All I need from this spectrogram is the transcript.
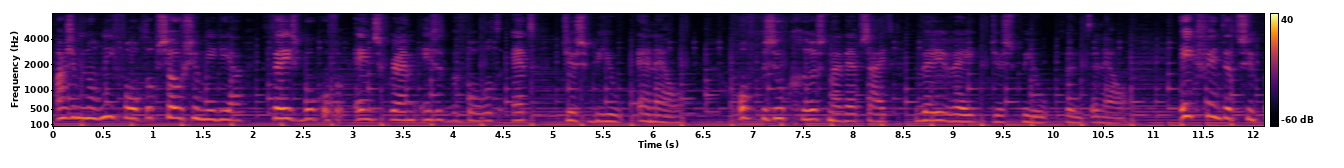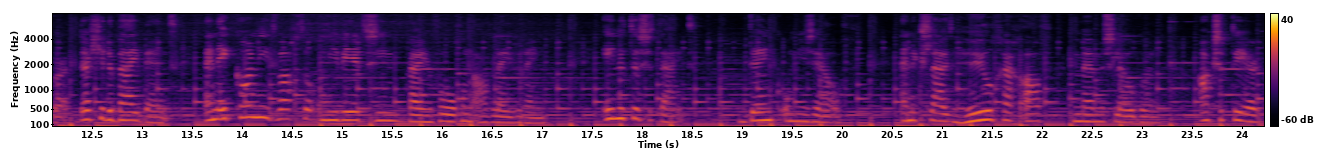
Als je me nog niet volgt op social media, Facebook of op Instagram is het bijvoorbeeld justbio.nl. Of bezoek gerust mijn website www.justbio.nl. Ik vind het super dat je erbij bent en ik kan niet wachten om je weer te zien bij een volgende aflevering. In de tussentijd, denk om jezelf. En ik sluit heel graag af met mijn slogan: accepteer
